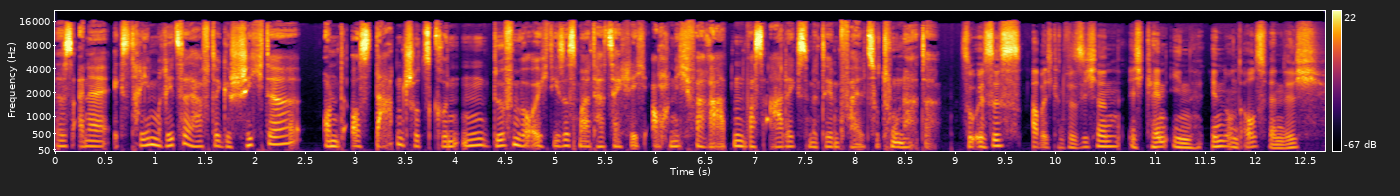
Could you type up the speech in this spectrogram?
Das ist eine extrem rätselhafte Geschichte. Und aus Datenschutzgründen dürfen wir euch dieses Mal tatsächlich auch nicht verraten, was Alex mit dem Fall zu tun hatte. So ist es, aber ich kann versichern, ich kenne ihn in- und auswendig.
